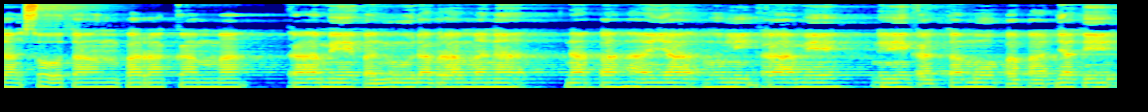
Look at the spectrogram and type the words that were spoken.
ดาโสตังปรกัมมะกาเมปนุดาบรมณะนัปหายะ napahaya mulikame ni katamu papajati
